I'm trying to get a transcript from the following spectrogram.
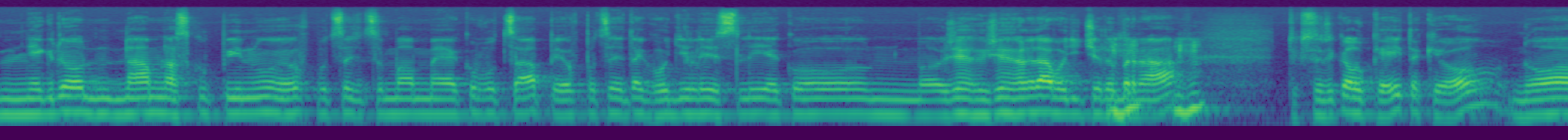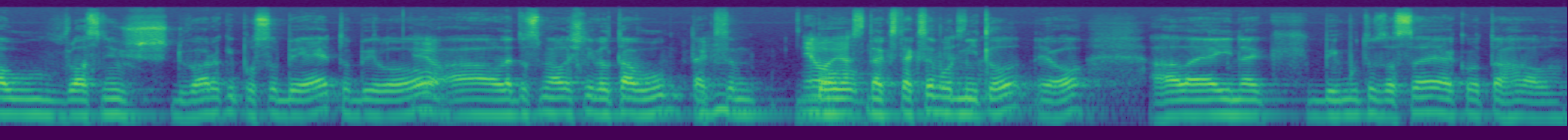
někdo nám na skupinu, jo, v podstatě, co máme jako WhatsApp, jo, v podstatě tak hodil, jestli jako, že, že hledá vodiče do mhm, Brna. Mm-hmm. Tak jsem říkal, OK, tak jo. No a vlastně už dva roky po sobě to bylo jo. a letos jsme ale šli Vltavu, tak mm-hmm. jsem jo, bol, tak, tak jsem odmítl, jo ale jinak bych mu to zase jako tahal.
